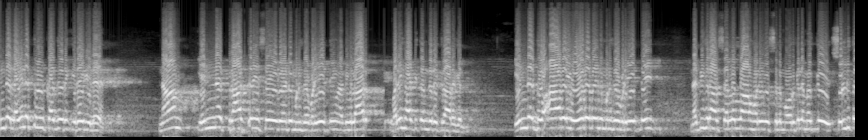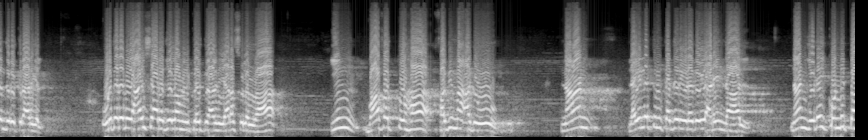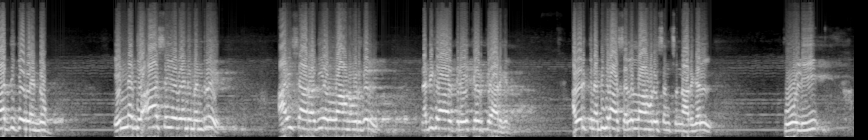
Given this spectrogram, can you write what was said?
இந்த லைலத்துல் கதிர் இரவிலே நாம் என்ன பிரார்த்தனை செய்ய வேண்டும் என்ற விடயத்தையும் நபிகளார் வழிகாட்டி தந்திருக்கிறார்கள். எந்த துஆவை ஓத வேண்டும் என்ற விடயத்தை நபிகளார் செல்லல்லாம் அலைஹி அவர்கள் நமக்கு சொல்லி தந்திருக்கிறார்கள். ஒரு தடவை ஆயிஷா ரஜியல்லாஹு அவர்கள் கேட்கிறார்கள் யார சொல்லலாம் இன் வாஃபத்துஹா ஃபபிமா அது? நான் லைலத்துல் கதிர் இரவை அடைந்தால் நான் எதை கொண்டு பிரார்த்திக்க வேண்டும்? என்ன துஆ செய்ய வேண்டும் என்று ஆயிஷா ரதியல்லாஹு அவர்கள் நபிகளாரத்திலே கேட்கிறார்கள். அதற்கு நபிகளா ஸல்லல்லாஹு சொன்னார்கள் கூலி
